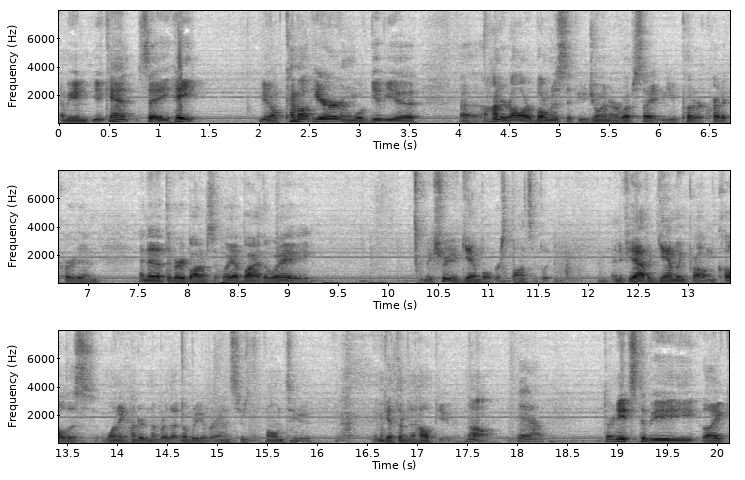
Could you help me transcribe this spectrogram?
I mean, you can't say, "Hey, you know, come out here and we'll give you a hundred dollar bonus if you join our website and you put our credit card in," and then at the very bottom say, "Oh yeah, by the way, make sure you gamble responsibly." And if you have a gambling problem, call this 1 800 number that nobody ever answers the phone to and get them to help you. No. yeah. There needs to be, like,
